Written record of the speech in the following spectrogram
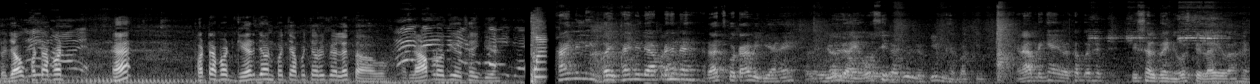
તો જાઓ ફટાફટ. હે? ફટાફટ ઘેર જાઓ ને પચાસ પચાસ રૂપિયા લેતા આવો. એટલે આપણો દિવસ થઈ ગયો. ફાઇનલી ભાઈ ફાઇનલી આપણે ને રાજકોટ આવી ગયા હે. જોયું અહીં જોઈ કેમ છે બાકી? અને આપણે ક્યાં આવ્યા ખબર છે વિશાલભાઈની હોસ્ટેલ આવ્યા હે.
